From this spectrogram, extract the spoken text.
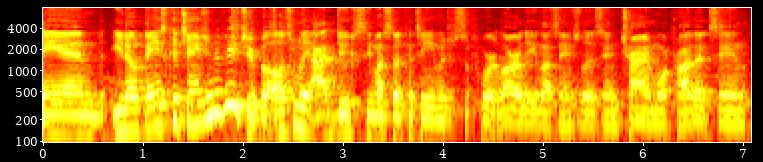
And, you know, things could change in the future, but ultimately I do see myself continuing to support Laura Lee Los Angeles and trying more products and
